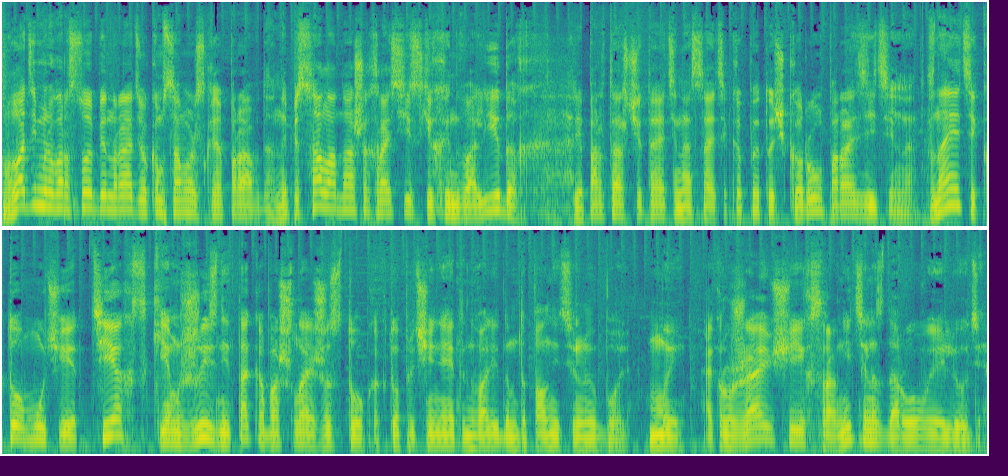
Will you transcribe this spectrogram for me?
Владимир Варсобин, радио «Комсомольская правда». Написал о наших российских инвалидах. Репортаж читайте на сайте kp.ru. Поразительно. Знаете, кто мучает тех, с кем жизнь не так обошлась жестоко, кто причиняет инвалидам дополнительную боль? Мы, окружающие их сравнительно здоровые люди.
